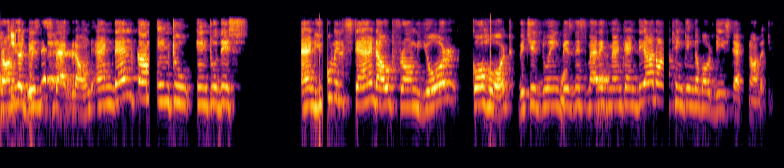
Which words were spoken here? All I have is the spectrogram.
from your business background and then come into into this. And you will stand out from your cohort which is doing business management and they are not thinking about these technologies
